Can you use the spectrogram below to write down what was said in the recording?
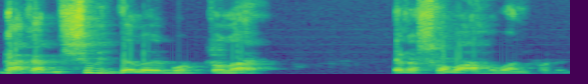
ঢাকা বিশ্ববিদ্যালয়ের বটতলায় একটা সভা আহ্বান করেন।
